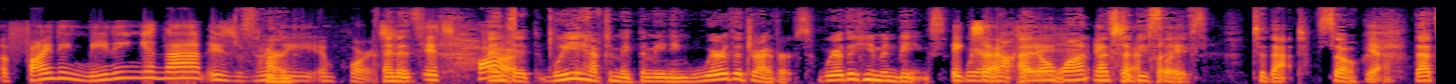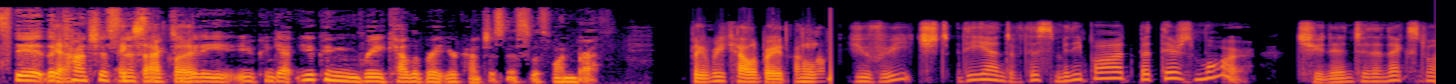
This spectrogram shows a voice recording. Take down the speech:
uh, finding meaning in that is It's hard. really important. And it's- it's hard. And it, we have to make the meaning. We're the drivers. We're the human beings. Are not- Exactly. I don't want us to be slaves to that. So yeah. that's the, the Yeah, consciousness exactly. activity you can get. You can recalibrate your consciousness with one breath. They recalibrate. I love. You've reached the end of this mini pod, but there's more. Tune in to the next one.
